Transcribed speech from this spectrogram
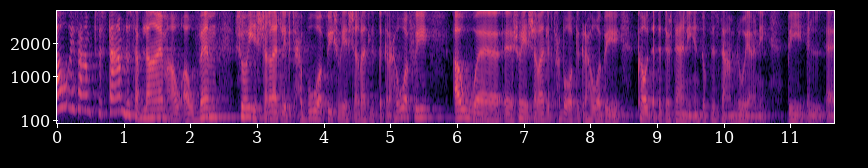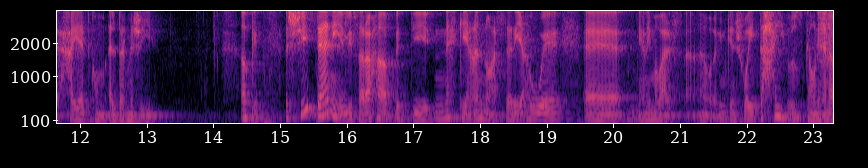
أو إذا عم تستعملوا Sublime أو أو Vim شو هي الشغلات اللي بتحبوها فيه شو هي الشغلات اللي بتكرهوها فيه أو آه، شو هي الشغلات اللي بتحبوها وبتكرهوها ب code editor ثاني أنتم بتستعملوه يعني بحياتكم البرمجية. Okay. الشيء الثاني اللي بصراحة بدي نحكي عنه على السريع هو آه يعني ما بعرف آه يمكن شوي تحيز كوني أنا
